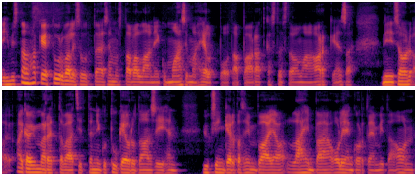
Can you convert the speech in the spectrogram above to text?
Ihmiset on hakea turvallisuutta ja semmoista tavallaan niin kuin mahdollisimman helppoa tapaa ratkaista sitä omaa arkeensa. Niin se on aika ymmärrettävää, että sitten niin kuin tukeudutaan siihen yksinkertaisimpaan ja lähimpään olienkorteen, mitä on.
